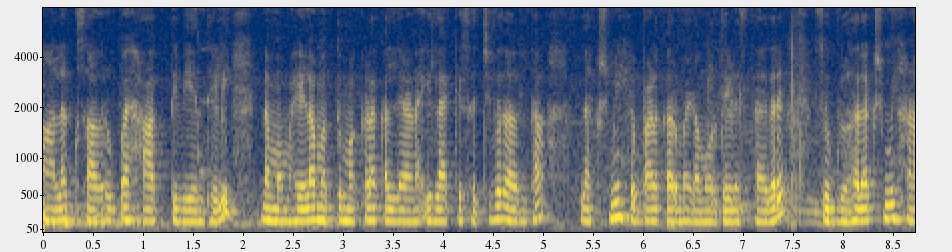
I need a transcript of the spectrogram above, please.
ನಾಲ್ಕು ಸಾವಿರ ರೂಪಾಯಿ ಹಾಕ್ತೀವಿ ಅಂಥೇಳಿ ನಮ್ಮ ಮಹಿಳಾ ಮತ್ತು ಮಕ್ಕಳ ಕಲ್ಯಾಣ ಇಲಾಖೆ ಸಚಿವರಾದಂಥ ಲಕ್ಷ್ಮೀ ಹೆಬ್ಬಾಳ್ಕರ್ ಮೇಡಮ್ ಅವ್ರು ತಿಳಿಸ್ತಾ ಇದ್ದಾರೆ. ಸೊ, ಗೃಹಲಕ್ಷ್ಮಿ ಹಣ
